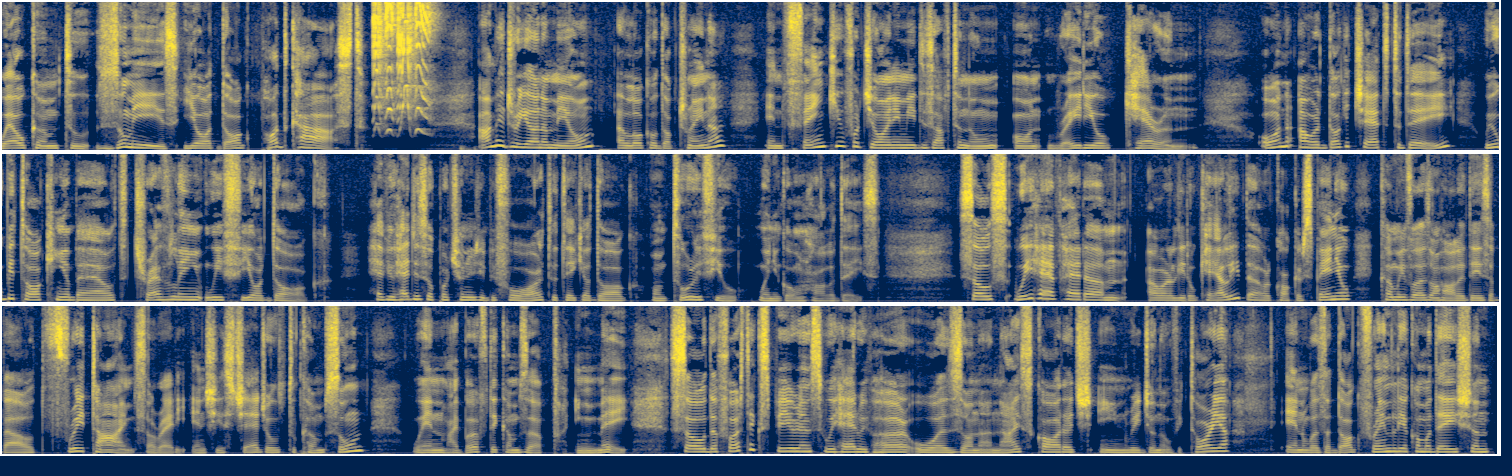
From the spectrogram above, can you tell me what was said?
Welcome to Zoomies, your dog podcast. I'm Adriana Milne, a local dog trainer, and thank you for joining me this afternoon on Radio Karen. On our doggy chat today, we'll be talking about traveling with your dog. Have you had this opportunity before to take your dog on tour with you when you go on holidays? So we have had um, our little Kelly, the, our Cocker Spaniel, come with us on holidays about three times already, and she's scheduled to come soon when my birthday comes up in May. So the first experience we had with her was on a nice cottage in regional Victoria and was a dog friendly accommodation.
